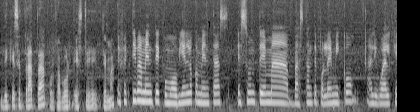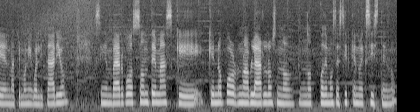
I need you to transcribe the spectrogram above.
de qué se trata, por favor, este tema. Efectivamente, como bien lo comentas, es un tema bastante polémico, al igual que el matrimonio igualitario. Sin embargo, son temas que, que no por no hablarlos no, no podemos decir que no existen.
